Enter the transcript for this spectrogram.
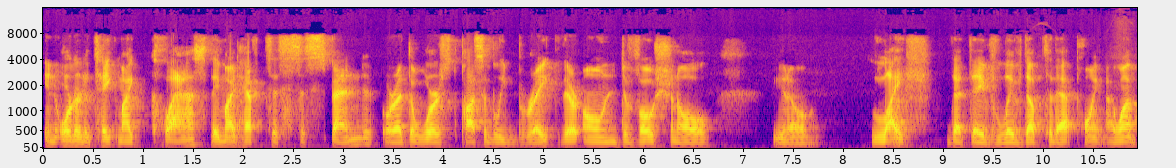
in order to take my class they might have to suspend or at the worst possibly break their own devotional you know life that they've lived up to that point. I want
